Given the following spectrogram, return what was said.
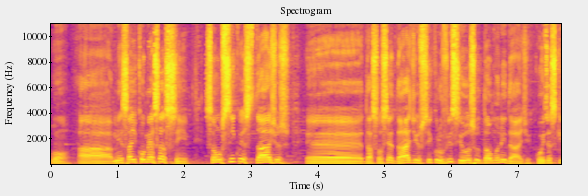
Bom, a mensagem começa assim: são os cinco estágios é, da sociedade e o ciclo vicioso da humanidade, coisas que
